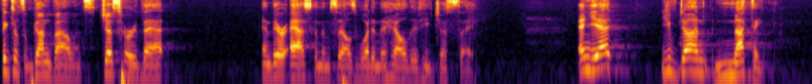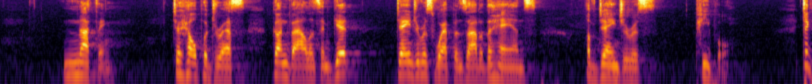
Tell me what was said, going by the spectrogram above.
victims of gun violence just heard that and they're asking themselves, what in the hell did he just say? And yet, you've done nothing, nothing to help address gun violence and get dangerous weapons out of the hands of dangerous people. To,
